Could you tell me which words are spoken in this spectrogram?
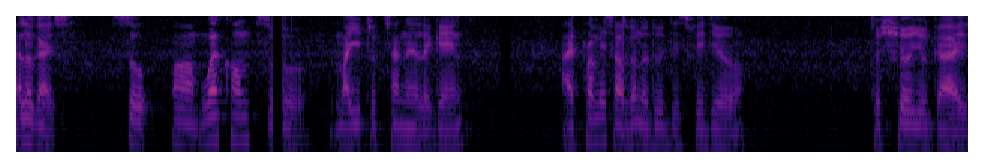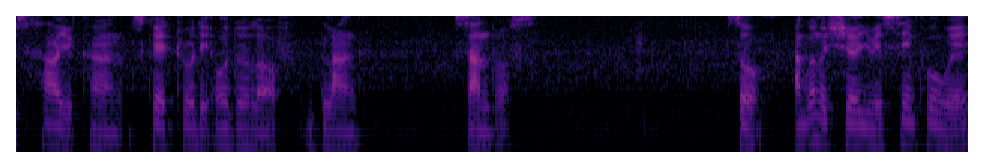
hello guys. So um, welcome to my youtube channel again. I promised i was going to do this video to show you guys how you can skate through the ordeal of blank sandbox. So i'm going to show you a simple way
